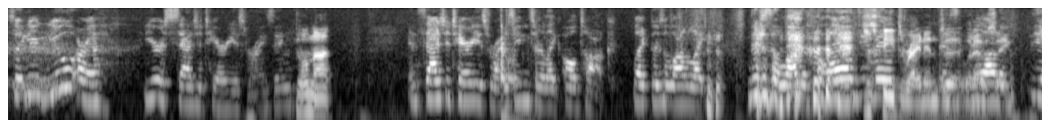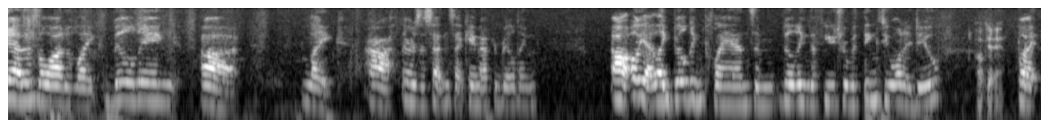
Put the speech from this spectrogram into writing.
So you're you are a you're a Sagittarius rising, Well, not. and Sagittarius risings are like all talk. Like there's a lot of like there's a lot of plans. Just make. feeds right into There's what I was saying. Of, yeah, there's a lot of like building. Uh, like ah, there was a sentence that came after building. Uh, oh yeah, like building plans and building the future with things you want to do. Okay. But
